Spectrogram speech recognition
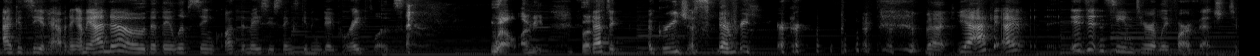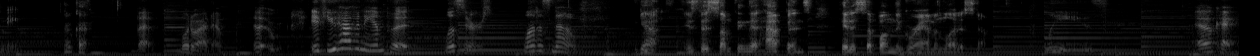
But I could see it happening. I mean, I know that they lip sync at the Macy's Thanksgiving Day Parade floats. well, I mean, but That's e- egregious every year. but yeah, I, I it didn't seem terribly far fetched to me. okay. But what do I know? Uh, If you have any input, listeners, let us know, Yeah. Is this something that happens? Hit us up on the gram and let us know. please. Okay,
